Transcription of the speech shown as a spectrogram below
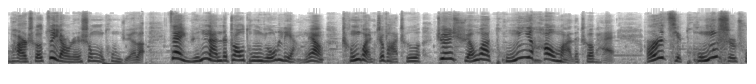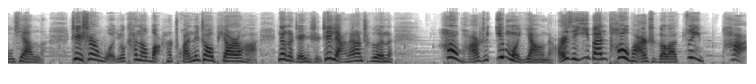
牌车最让人深恶痛绝了。在云南的昭通有两辆城管执法车，居然悬挂同一号码的车牌，而且同时出现了。这事儿我就看到网上传的照片哈，那可真是这两辆车呢，号牌是一模一样的。而且一般套牌车吧，最怕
